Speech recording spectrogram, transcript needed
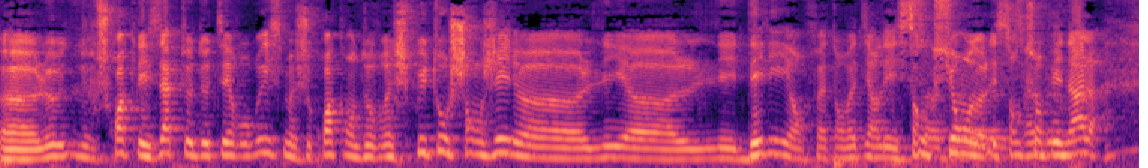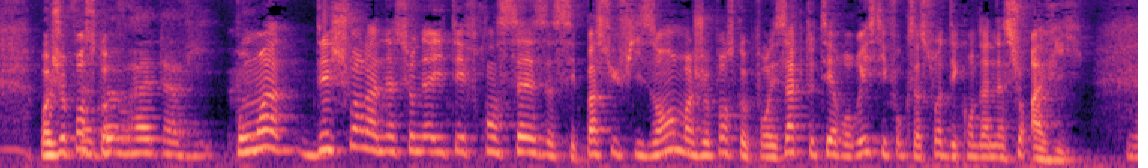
Euh, le, le- je crois que les actes de terrorisme, je crois qu'on devrait plutôt changer le- les, euh, les délais, en fait, on va dire les Ça sanctions, les sanctions pénales. Moi, je pense ça que devrait être à vie. pour moi, déchoir la nationalité française, c'est pas suffisant. Moi, je pense que pour les actes terroristes, il faut que ça soit des condamnations à vie. Mhm.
